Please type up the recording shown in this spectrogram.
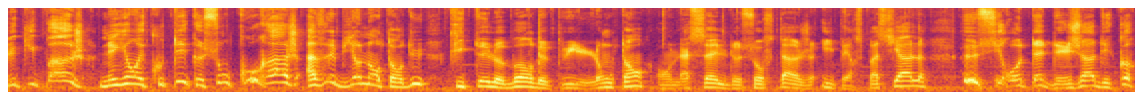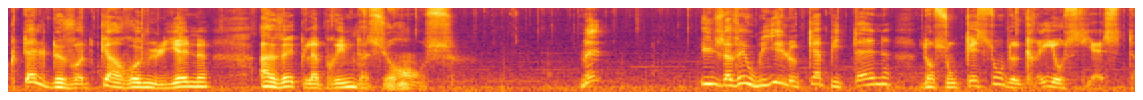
L'équipage, n'ayant écouté que son courage, avait bien entendu quitté le bord depuis longtemps en nacelle de sauvetage hyperspatial et sirotait déjà des cocktails de vodka romulienne avec la prime d'assurance. Mais ils avaient oublié le capitaine dans son caisson de cryo-sieste.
